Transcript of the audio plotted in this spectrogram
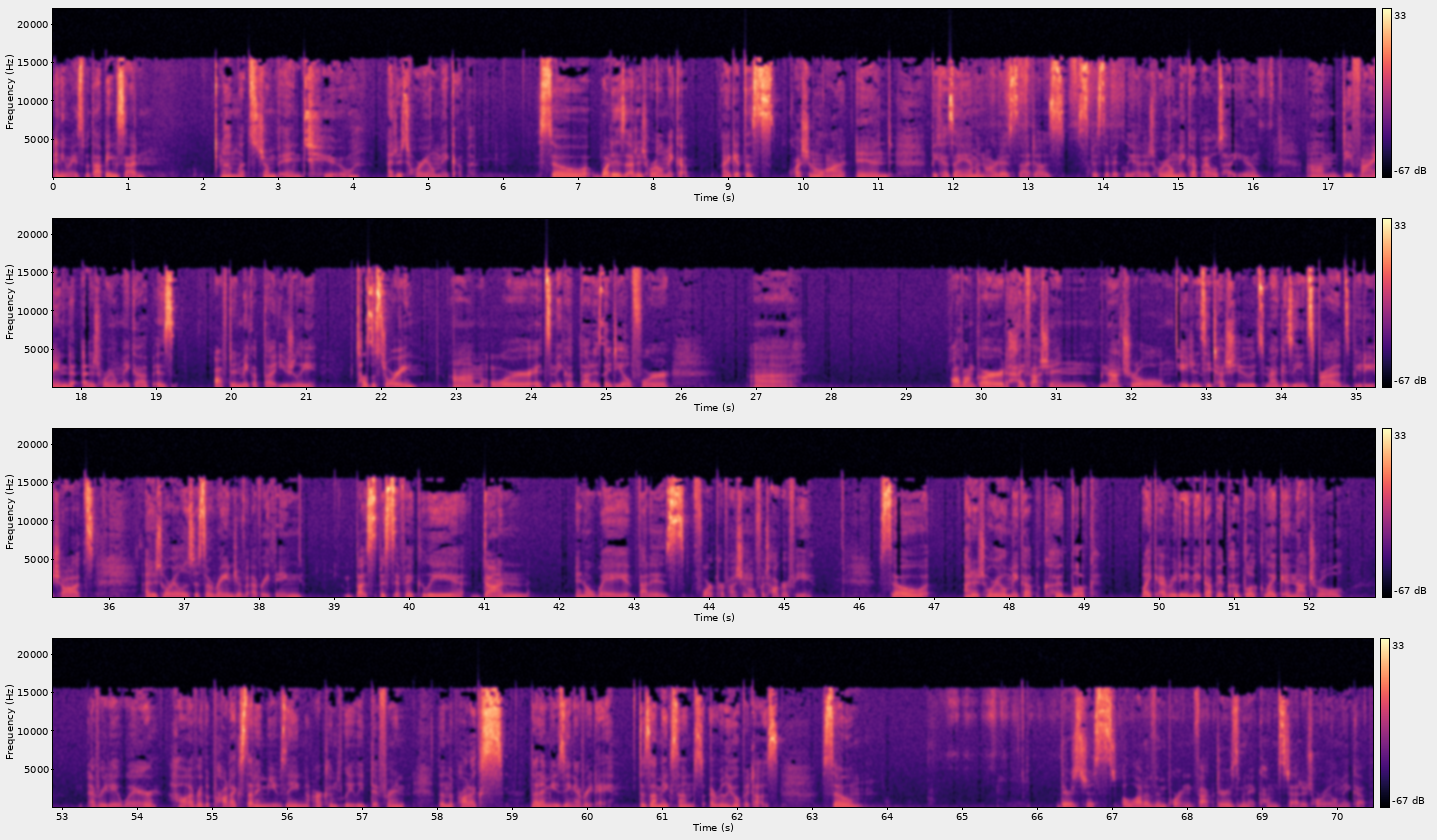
Anyways, with that being said, um, let's jump into editorial makeup. So, what is editorial makeup? I get this question a lot, and because I am an artist that does specifically editorial makeup, I will tell you. Um, defined editorial makeup is often makeup that usually tells a story um, or it's makeup that is ideal for uh, avant garde, high fashion, natural, agency test shoots, magazine spreads, beauty shots. Editorial is just a range of everything, but specifically done in a way that is for professional photography. So, editorial makeup could look like everyday makeup, it could look like a natural everyday wear. However, the products that I'm using are completely different than the products that I'm using every day. Does that make sense? I really hope it does. So, there's just a lot of important factors when it comes to editorial makeup.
